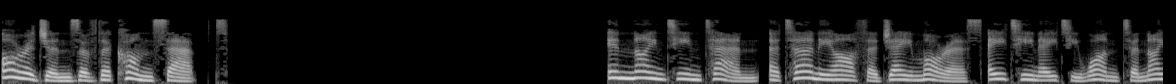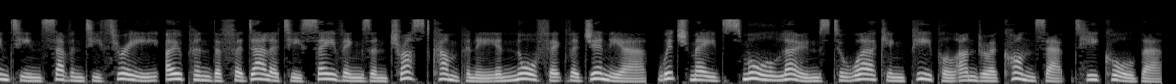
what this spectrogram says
Origins of the concept In 1910, attorney Arthur J. Morris (1881–1973) opened the Fidelity Savings and Trust Company in Norfolk, Virginia, which made small loans to working people under a concept he called the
